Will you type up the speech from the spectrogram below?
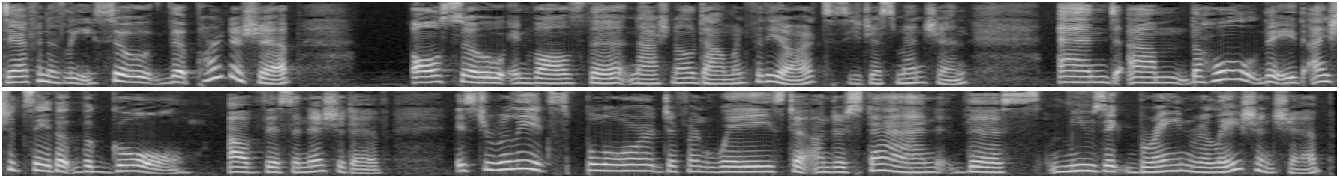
Definitely. So the partnership also involves the National Endowment for the Arts, as you just mentioned. And um, the whole, the, I should say that the goal of this initiative is to really explore different ways to understand this music brain relationship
